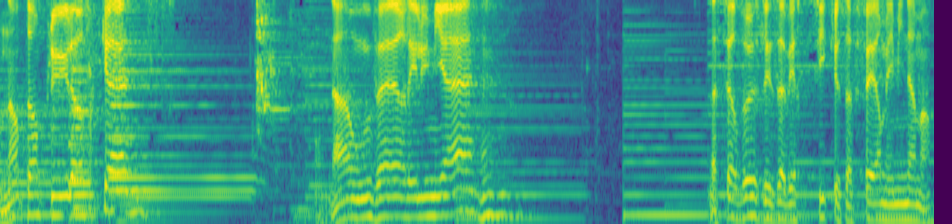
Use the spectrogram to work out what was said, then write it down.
on n'entend plus l'orchestre. On a ouvert les lumières. La serveuse les avertit que ça ferme éminemment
